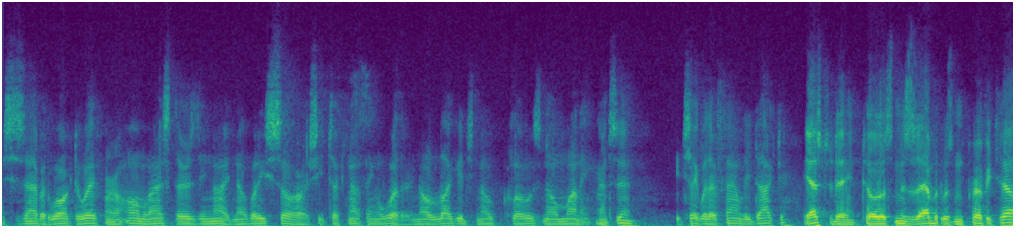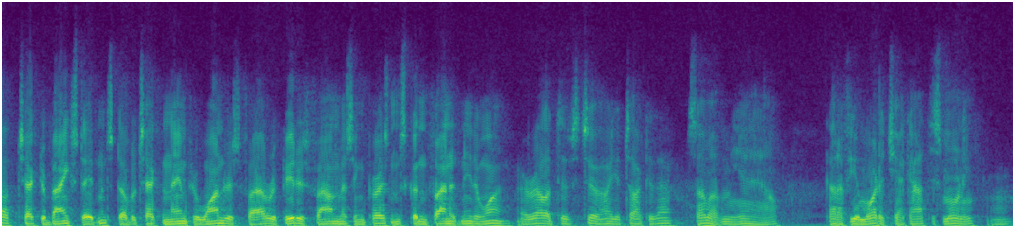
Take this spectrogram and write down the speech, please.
Mrs. Abbott walked away from her home last Thursday night. Nobody saw her. She took nothing with her. No luggage, no clothes, no money. That's it. You checked with her family doctor? Yesterday, told us Mrs. Abbott was in perfect health. Checked her bank statements, double checked the name through Wanderer's file, repeaters found, missing persons. Couldn't find it in either one. Her relatives, too. How you talked to them? Some of them, yeah, Al. Got a few more to check out this morning. Oh.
